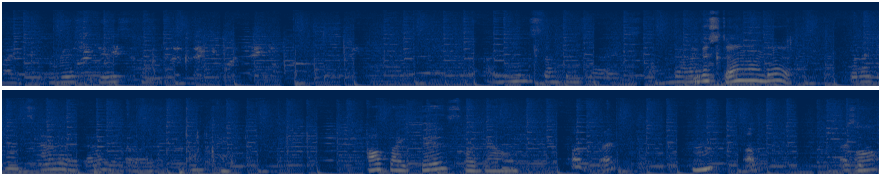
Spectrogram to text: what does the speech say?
like rich is. I need something to like stand You on, can stand on that. but I can't stand on it down there. Okay. Up like this or down? Up, right? Hmm? Up. That's Up.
